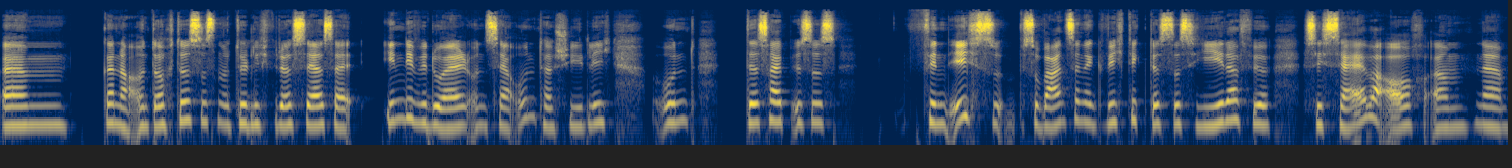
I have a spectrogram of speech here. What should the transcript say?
ähm, genau. Und auch das ist natürlich wieder sehr, sehr individuell und sehr unterschiedlich. Und deshalb ist es, finde ich, so, so, wahnsinnig wichtig, dass das jeder für sich selber auch ähm, na,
